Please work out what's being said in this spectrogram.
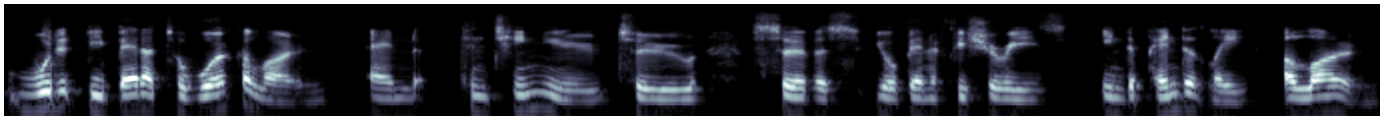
Would it be better to work alone and continue to service your beneficiaries independently alone?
